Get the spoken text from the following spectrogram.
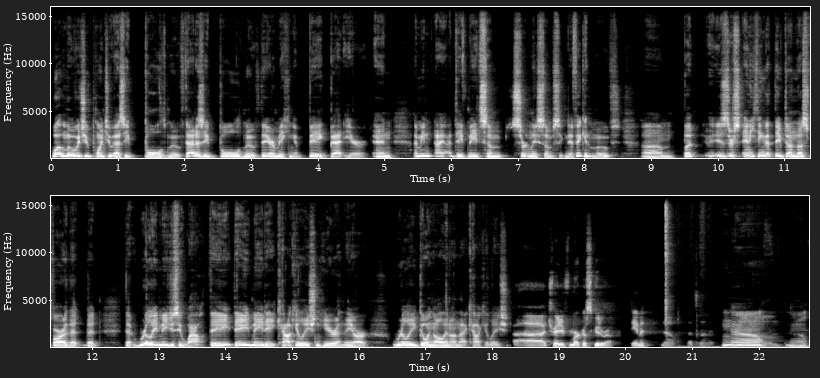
What move would you point to as a bold move? That is a bold move. They are making a big bet here, and I mean, I, they've made some certainly some significant moves. Um, but is there anything that they've done thus far that that that really made you say, "Wow, they they made a calculation here, and they are really going all in on that calculation"? Uh, traded for Marco Scutaro. Damn it! No, that's not it. No, no.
